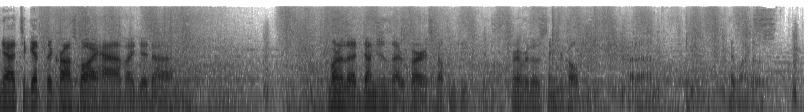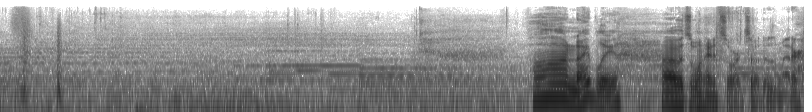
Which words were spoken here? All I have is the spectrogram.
Yeah, to get the crossbow I have, I did uh, one of the dungeons that require a skeleton key, whatever those things are called. But uh, I have one of those. Nightblade. Oh, uh, it's a one-handed sword, so it doesn't matter.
